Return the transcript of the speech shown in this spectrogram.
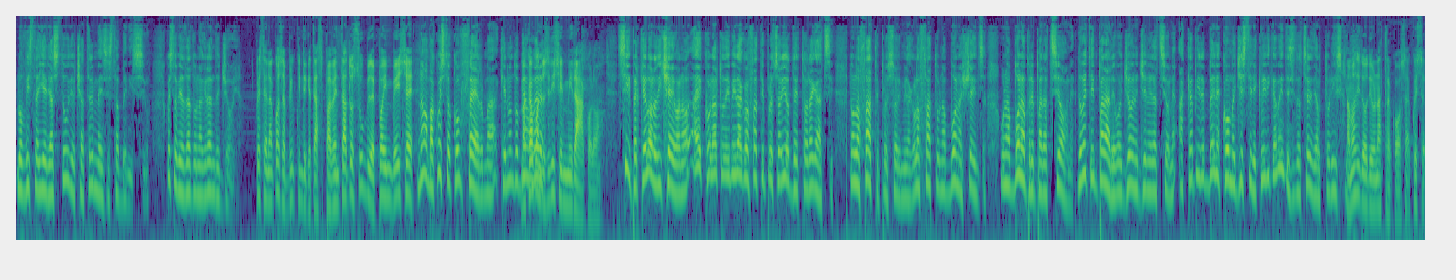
L'ho vista ieri a studio, c'ha tre mesi, sta benissimo. Questo mi ha dato una grande gioia. Questa è una cosa quindi che ti ha spaventato subito e poi invece... No, ma questo conferma che non dobbiamo... Ma avere... quando si dice il miracolo... Sì, perché loro dicevano, ecco un altro dei miracoli ha fatto il professore. Io ho detto, ragazzi, non l'ha fatto il professore il miracolo, l'ha fatto una buona scienza, una buona preparazione. Dovete imparare voi, giovane generazione, a capire bene come gestire clinicamente situazioni di alto rischio. Ma ti devo dire un'altra cosa, questa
